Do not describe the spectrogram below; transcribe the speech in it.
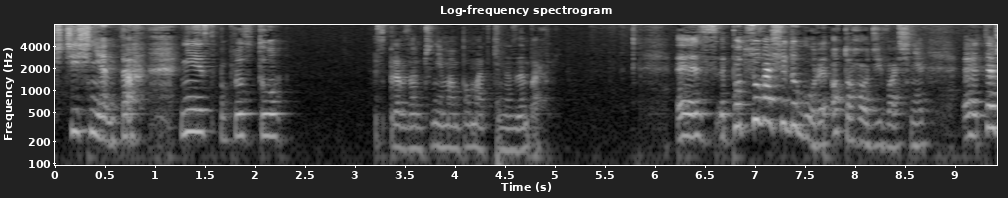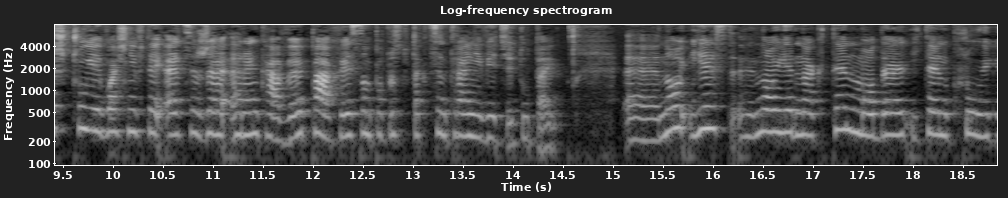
ściśnięta. Nie jest po prostu. Sprawdzam, czy nie mam pomadki na zębach. E, Podsuwa się do góry, o to chodzi właśnie. E, Też czuję właśnie w tej elce, że rękawy, pachy są po prostu tak centralnie, wiecie, tutaj. E, No jest, no jednak ten model i ten krój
